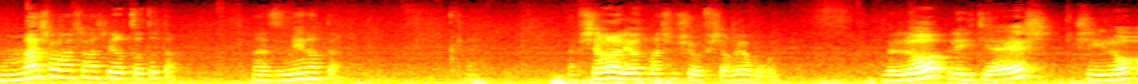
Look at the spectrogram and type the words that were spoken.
ממש ממש ממש לרצות אותה. להזמין אותה. כן. לאפשר לה להיות משהו שהוא אפשרי עבורי. ולא להתייאש שהיא לא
